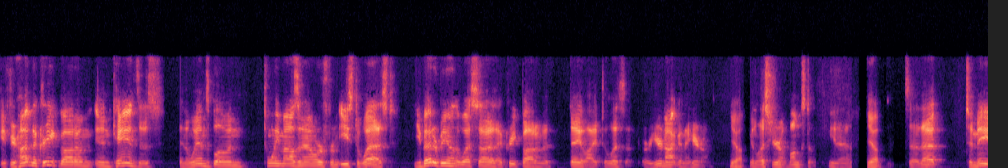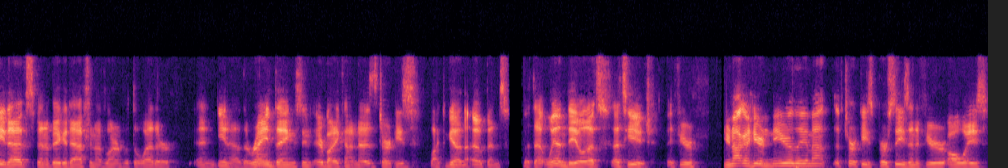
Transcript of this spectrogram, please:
if you're hunting a creek bottom in Kansas and the wind's blowing 20 miles an hour from east to west, you better be on the west side of that creek bottom at daylight to listen, or you're not going to hear them Yep. unless you're amongst them, you know. Yep. So that to me, that's been a big adaptation I've learned with the weather and you know the rain things. Everybody kind of knows the turkeys like to go in the opens, but that wind deal, that's that's huge. If you're you're not going to hear near the amount of turkeys per season if you're always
